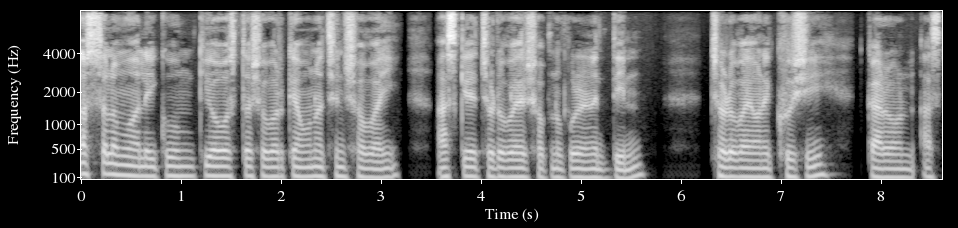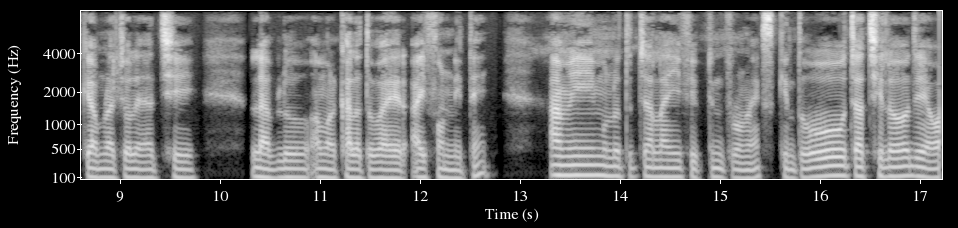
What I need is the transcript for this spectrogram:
আসসালামু আলাইকুম, কি অবস্থা সবার? কেমন আছেন সবাই? আজকে ছোট ভাইয়ের স্বপ্ন পূরণের দিন। ছোট ভাই অনেক খুশি, কারণ আজকে আমরা চলে যাচ্ছি লাভলু আমার খালাতো ভাইয়ের আইফোন নিতে। আমি মূলত চালাই ফিফটিন প্রো ম্যাক্স কিন্তু ও চাচ্ছিল যে ও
